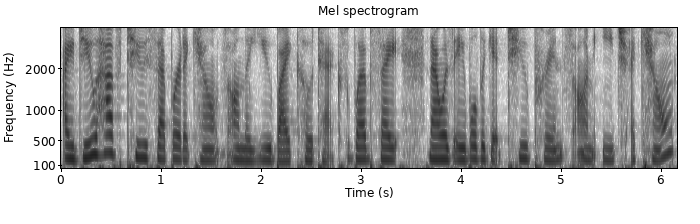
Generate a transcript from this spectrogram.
I do have two separate accounts on the U by Kotex website, and I was able to get two prints on each account.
